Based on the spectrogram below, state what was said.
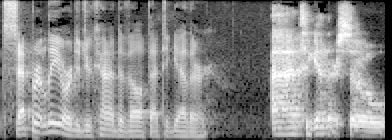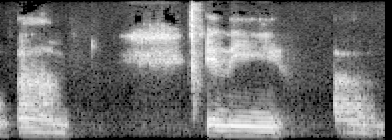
separately, or did you kind of develop that together? together. So. Um, in the um,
